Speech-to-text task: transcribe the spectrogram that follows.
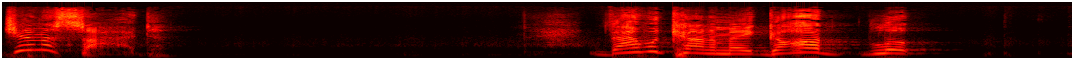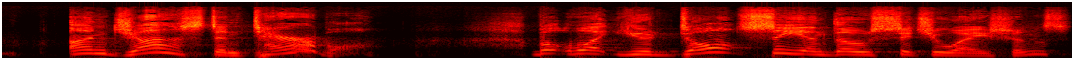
genocide, that would kind of make God look unjust and terrible. But what you don't see in those situations,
